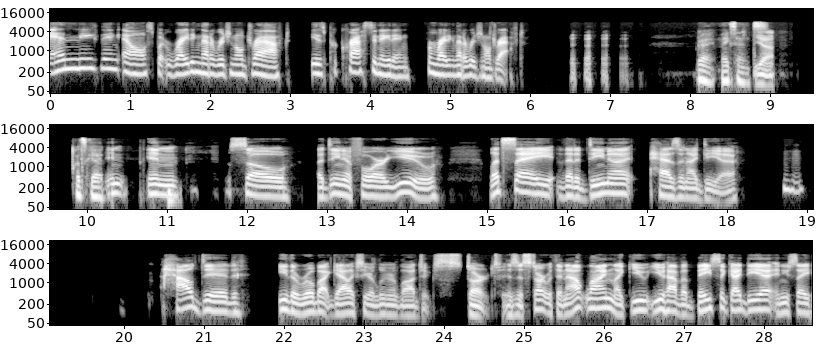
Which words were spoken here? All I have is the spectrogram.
anything else but writing that original draft is procrastinating from writing that original draft. Right. Makes sense. Yeah. That's good. In in so Adeena, for you, let's say that Adeena has an idea. Mhm. How did either Robot Galaxy or Lunar Logic start? Is it start with an outline, like you you have a basic idea and you say,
